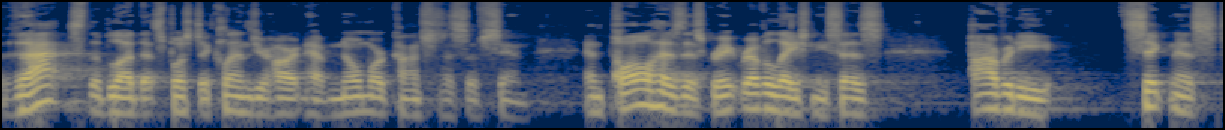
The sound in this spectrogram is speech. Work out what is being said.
That's the blood that's supposed to cleanse your heart and have no more consciousness of sin. And Paul has this great revelation. He says, poverty, sickness,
